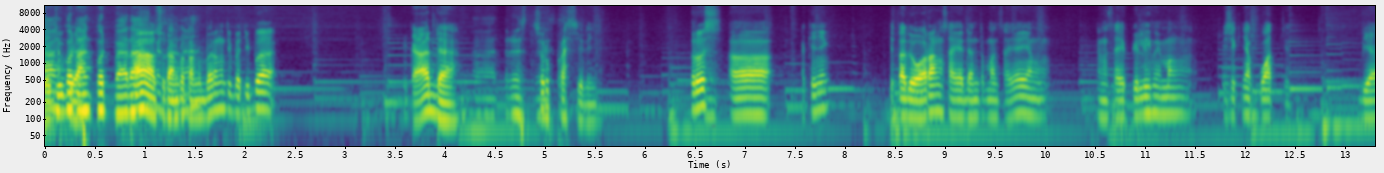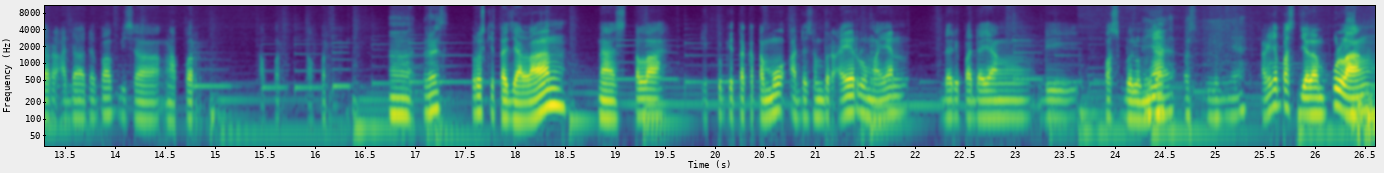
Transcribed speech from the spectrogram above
sudah juga. angkut-angkut barang nah sudah sana. angkut-angkut barang tiba-tiba nggak ada Ah, terus, terus. surprise jadinya terus eh, akhirnya kita dua orang saya dan teman saya yang yang saya pilih memang fisiknya kuat gitu biar ada ada apa bisa ngaper cover cover Ah, terus terus kita jalan nah setelah itu kita ketemu ada sumber air lumayan daripada yang di pos sebelumnya. Iya, pas sebelumnya. Akhirnya pas jalan pulang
